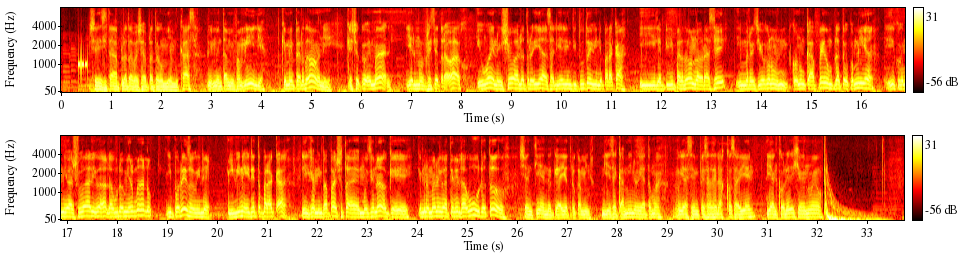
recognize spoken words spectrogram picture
Yo necesitaba plata para llevar plata conmigo a mi casa, alimentar a mi familia, que me perdone, que yo tuve mal. Y él me ofrecía trabajo. Y bueno, yo al otro día salí del instituto y vine para acá. Y le pedí perdón, lo abracé y me recibió con un, con un café, un plato de comida. Y dijo que me iba a ayudar, iba a laburo a mi hermano. Y por eso vine. Y vine directo para acá. Le dije a mi papá, yo estaba emocionado que, que mi hermano iba a tener laburo, todo. Yo entiendo que hay otro camino. Y ese camino voy a tomar. Voy a empezar a hacer las cosas bien y al colegio de nuevo.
